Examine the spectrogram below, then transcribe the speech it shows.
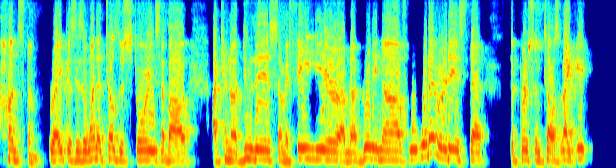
hunts them, right? Because it's the one that tells the stories about I cannot do this, I'm a failure, I'm not good enough, whatever it is that the person tells. Like it,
